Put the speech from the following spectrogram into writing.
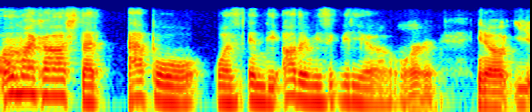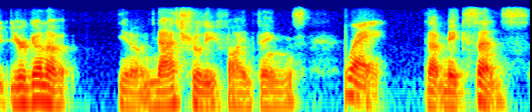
"Oh my gosh, that apple was in the other music video," or you know, you, you're gonna, you know, naturally find things right. that make sense.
